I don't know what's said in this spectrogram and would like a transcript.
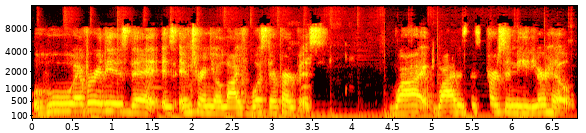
whoever it is that is entering your life, what's their purpose? Why? Why does this person need your help?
